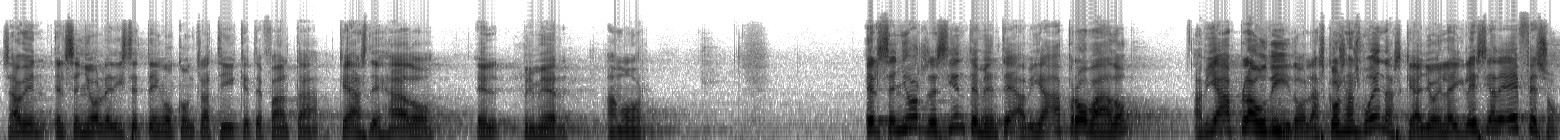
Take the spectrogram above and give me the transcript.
Saben, el Señor le dice, tengo contra ti que te falta, que has dejado el primer amor. El Señor recientemente había aprobado, había aplaudido las cosas buenas que halló en la iglesia de Éfeso.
